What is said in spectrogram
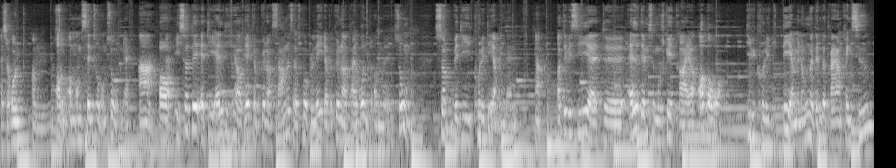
Altså rundt om Om, om, om centrum, om solen, ja. Ah, Og i så det, at de, alle de her objekter begynder at samle sig, og små planeter begynder at dreje rundt om øh, solen, så vil de kollidere med hinanden. Ja. Og det vil sige, at øh, alle dem, som måske drejer opover, de vil kollidere med nogle af dem, der drejer omkring siden.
